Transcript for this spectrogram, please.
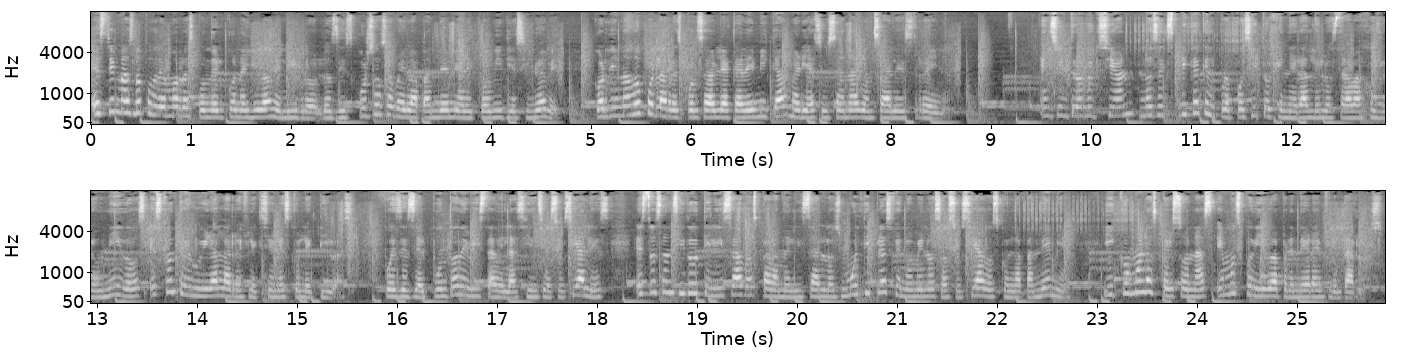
Esto y más lo podremos responder con ayuda del libro Los discursos sobre la pandemia de COVID-19, coordinado por la responsable académica María Susana González Reina. En su introducción, nos explica que el propósito general de los trabajos reunidos es contribuir a las reflexiones colectivas, pues desde el punto de vista de las ciencias sociales, estos han sido utilizados para analizar los múltiples fenómenos asociados con la pandemia y cómo las personas hemos podido aprender a enfrentarlos.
